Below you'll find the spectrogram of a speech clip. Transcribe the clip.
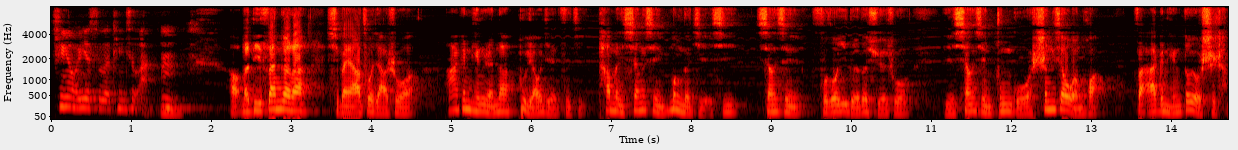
挺有意思的，听起来。嗯，好，那第三个呢？西班牙作家说，阿根廷人呢不了解自己，他们相信梦的解析，相信弗洛伊德的学说，也相信中国生肖文化，在阿根廷都有市场。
